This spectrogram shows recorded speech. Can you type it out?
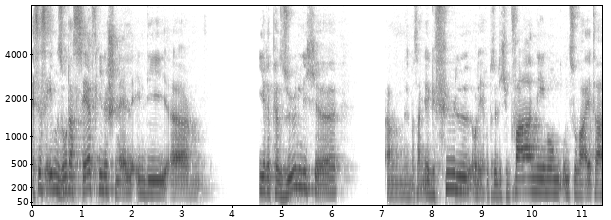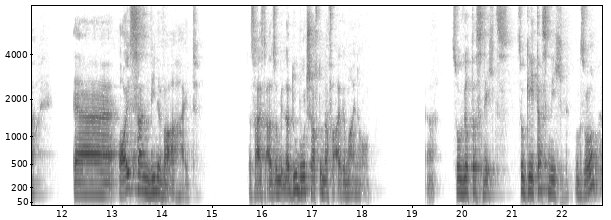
es ist eben so, dass sehr viele schnell in die ähm, ihre persönliche ähm, wie soll man sagen, ihr Gefühl oder ihre persönliche Wahrnehmung und so weiter äh, äußern wie eine Wahrheit. Das heißt also mit einer Du-Botschaft und einer Verallgemeinerung. Ja, so wird das nichts. So geht das nicht und so.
